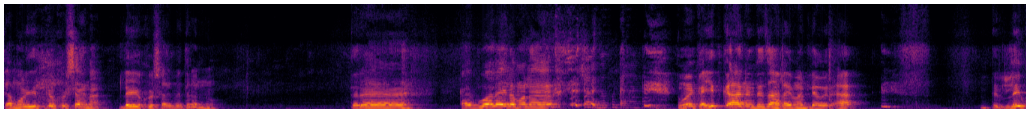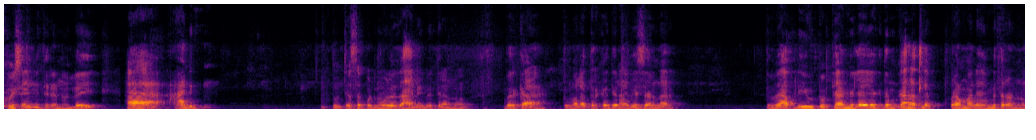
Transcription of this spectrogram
त्यामुळे इतकं खुश आहे ना लय खुश आहे मित्रांनो. तर काय बोलायला मला? मग काय इतका आनंद झालाय म्हटल्यावर हा? तर लय खुश आहे मित्रांनो लय हा आणि तुमच्या सपोर्टमुळं झालं मित्रांनो. बरं का? तुम्हाला तर कधी नाही विसरणार. तुम्ही आपली यूट्यूब फॅमिली एकदम घरातल्या प्रमाणे मित्रांनो.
